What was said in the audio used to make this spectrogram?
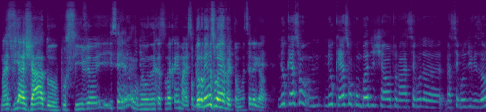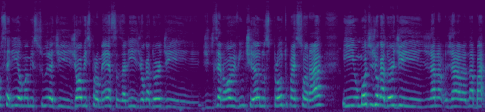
mais viajado possível e seria é, o Newcastle vai cair mais. Então, pelo menos o Everton vai ser legal. É, Newcastle, Newcastle com budget alto na segunda, na segunda divisão seria uma mistura de jovens promessas ali, jogador de, de 19, 20 anos pronto para estourar e um monte de jogador de já na, já na,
